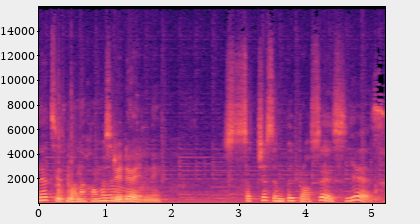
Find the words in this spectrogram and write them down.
దట్స్ ఇట్ మన హమ్మస్ రెడీ అయింది Such a simple process. Yes.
